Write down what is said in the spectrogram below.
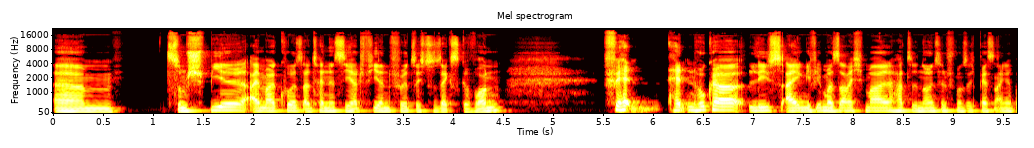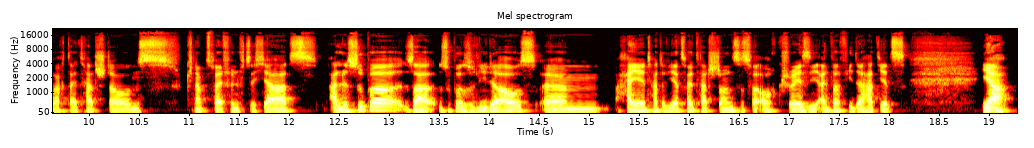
Ähm, zum Spiel einmal kurz, als Tennessee hat 44 zu 6 gewonnen. Für Hendon Hooker lief es eigentlich wie immer, sag ich mal, hatte 1995 Pässe angebracht, drei Touchdowns, knapp 250 Yards, alles super, sah super solide aus. Ähm, Hyatt hatte wieder zwei Touchdowns, das war auch crazy. Einfach wieder hat jetzt, ja,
